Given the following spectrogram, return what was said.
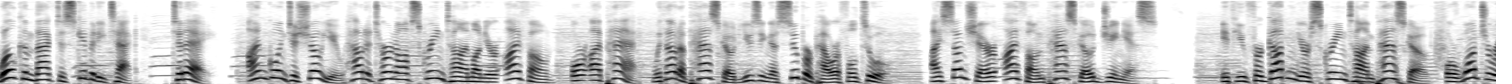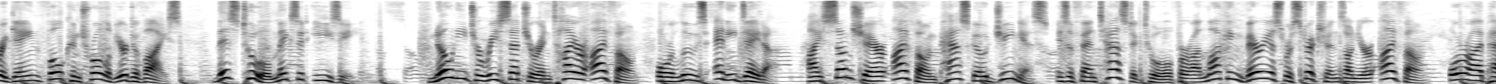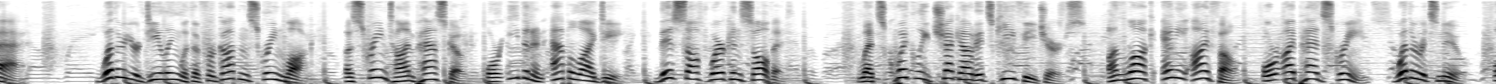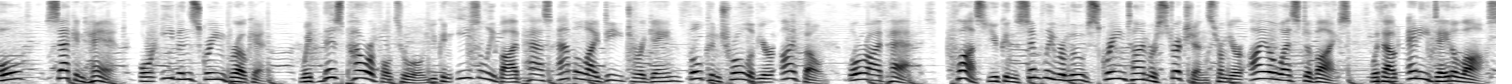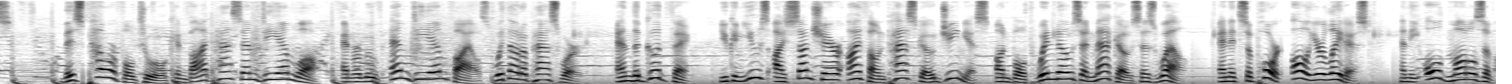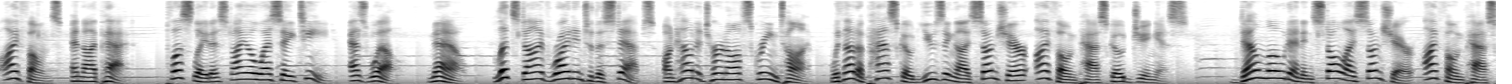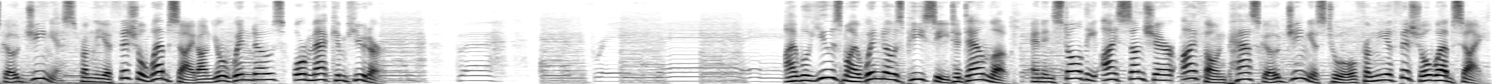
Welcome back to Skibidi Tech. Today, I'm going to show you how to turn off screen time on your iPhone or iPad without a passcode using a super powerful tool, iSunshare iPhone Passcode Genius. If you've forgotten your screen time passcode or want to regain full control of your device, this tool makes it easy. No need to reset your entire iPhone or lose any data iSunshare iPhone Passcode Genius is a fantastic tool for unlocking various restrictions on your iPhone or iPad. Whether you're dealing with a forgotten screen lock, a screen time passcode, or even an Apple ID, this software can solve it. Let's quickly check out its key features. Unlock any iPhone or iPad screen, whether it's new, old, second-hand, or even screen broken. With this powerful tool, you can easily bypass Apple ID to regain full control of your iPhone or iPad. Plus, you can simply remove screen time restrictions from your iOS device without any data loss. This powerful tool can bypass MDM lock and remove MDM files without a password. And the good thing, you can use iSunshare iPhone Passcode Genius on both Windows and macOS as well, and it support all your latest and the old models of iPhones and iPad plus latest iOS 18 as well. Now, let's dive right into the steps on how to turn off screen time without a passcode using iSunshare iPhone Passcode Genius. Download and install iSunshare iPhone Passcode Genius from the official website on your Windows or Mac computer. I will use my Windows PC to download and install the iSunshare iPhone Passcode Genius tool from the official website.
